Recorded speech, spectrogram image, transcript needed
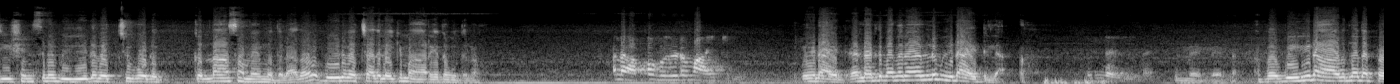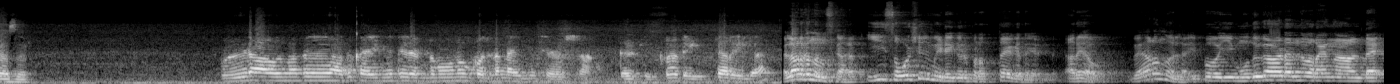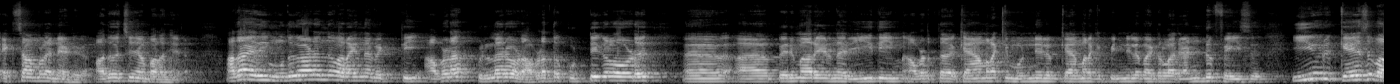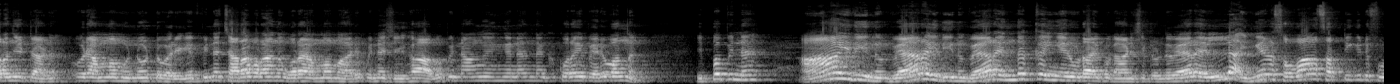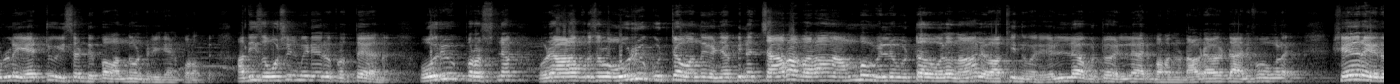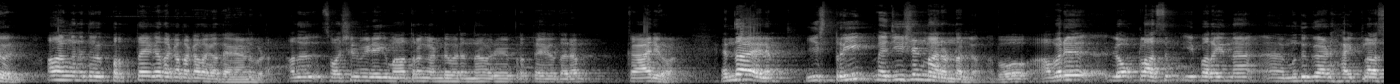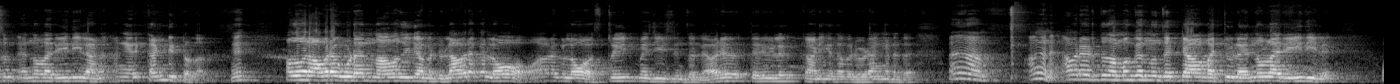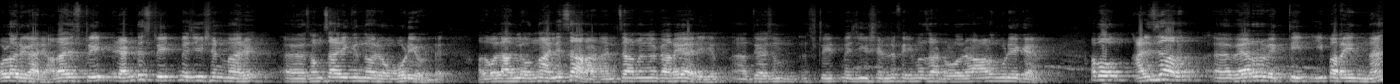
മജീഷ്യൻസിന് വീട് വെച്ചു കൊടുക്കുന്ന ആ സമയം മുതൽ അതോ വീട് വെച്ച് അതിലേക്ക് മാറിയത് മുതലോ? അല്ല അപ്പൊ വീടും ആയിട്ടില്ല. വീടായിട്ട് രണ്ടായിരത്തി പതിനാലിൽ വീടായിട്ടില്ല. ഇല്ല ഇല്ല. ഇല്ല ഇല്ല ഇല്ല. അപ്പൊ വീടാവുന്നത് എപ്പോഴാ സർ? വീടാവുന്നത് അത് കഴിഞ്ഞിട്ട് രണ്ട് മൂന്ന് കൊല്ലം കഴിഞ്ഞ ശേഷമാണ്. ഡേറ്റ് അറിയില്ല. എല്ലാവർക്കും നമസ്കാരം. ഈ സോഷ്യൽ മീഡിയയ്ക്ക് ഒരു പ്രത്യേകതയുണ്ട്. അറിയാവോ? വേറൊന്നുമല്ല. ഇപ്പോൾ ഈ മുതുകാട് എന്ന് പറയുന്ന ആളുടെ എക്സാമ്പിൾ തന്നെ എടുക്കുക അത് വെച്ച് ഞാൻ പറഞ്ഞുതരാം. അതായത് ഈ മുതുകാട് എന്ന് പറയുന്ന വ്യക്തി അവിടെ പിള്ളേരോട് അവിടുത്തെ കുട്ടികളോട് പെരുമാറിയിരുന്ന രീതിയും അവിടുത്തെ ക്യാമറയ്ക്ക് മുന്നിലും ക്യാമറയ്ക്ക് പിന്നിലുമായിട്ടുള്ള രണ്ട് ഫേസ്. ഈ ഒരു കേസ് പറഞ്ഞിട്ടാണ് ഒരു അമ്മ മുന്നോട്ട് വരികയും പിന്നെ ചറപറ എന്ന് കുറേ അമ്മമാർ പിന്നെ ഷിഹാബ് പിന്നെ അങ്ങ് ഇങ്ങനെ കുറേ പേര് വന്ന്. ഇപ്പൊ പിന്നെ ആ ഇതിൽ നിന്നും വേറെ ഇതിൽ നിന്നും വേറെ എന്തൊക്കെ ഇങ്ങനെ ഉടായ്പ കാണിച്ചിട്ടുണ്ട് വേറെ എല്ലാ ഇങ്ങനെ സ്വഭാവ certificate full A to Z ഇപ്പൊ വന്നുകൊണ്ടിരിക്കുകയാണ് പുറത്ത്. അത് ഈ സോഷ്യൽ മീഡിയ ഒരു പ്രത്യേകതയാണ്. ഒരു പ്രശ്നം ഒരാളെ കുറിച്ചുള്ള ഒരു കുറ്റം വന്നു കഴിഞ്ഞാൽ പിന്നെ ചറ പറ അമ്പും വില്ലും വിട്ടതുപോലെ നാല് വാക്കിൽ നിന്ന് വരും. എല്ലാ കുറ്റവും എല്ലാവരും പറഞ്ഞുകൊണ്ട് അവരവരുടെ അനുഭവങ്ങളെ ഷെയർ ചെയ്തു വരും. അതങ്ങനത്തെ ഒരു പ്രത്യേക തക്ക തക്ക തക്കതയാണ് ഇവിടെ. അത് സോഷ്യൽ മീഡിയയ്ക്ക് മാത്രം കണ്ടുവരുന്ന ഒരു പ്രത്യേക തരം കാര്യമാണ്. എന്തായാലും ഈ സ്ട്രീറ്റ് മജീഷ്യന്മാരുണ്ടല്ലോ അപ്പോൾ അവർ ലോ ക്ലാസ്സും ഈ പറയുന്ന മുതുകാട് ഹൈ ക്ലാസ്സും എന്നുള്ള രീതിയിലാണ് അങ്ങനെ കണ്ടിട്ടുള്ളത്. അതുപോലെ അവരെ കൂടെ ഒന്നും താമസിക്കാൻ പറ്റില്ല അവരൊക്കെ ലോ അവരൊക്കെ ലോ സ്ട്രീറ്റ് മജീഷ്യൻസ് അല്ലേ? അവർ തെരുവിൽ കാണിക്കുന്ന പരിപാടി അങ്ങനത്തെ. അങ്ങനെ. അവരുടെ അടുത്ത് നമുക്കൊന്നും സെറ്റ് പറ്റില്ല പറ്റൂല എന്നുള്ള രീതിയിൽ ഉള്ള ഒരു കാര്യം. അതായത് സ്ട്രീറ്റ് രണ്ട് സ്ട്രീറ്റ് മജീഷ്യന്മാർ സംസാരിക്കുന്ന ഒരു ഓഡിയോ ഉണ്ട്. അതുപോലെ അതിൽ ഒന്ന് അലിസാറാണ് അലിസാർ നിങ്ങൾക്ക് അറിയായിരിക്കും. അത്യാവശ്യം സ്ട്രീറ്റ് മജീഷ്യനിൽ ഫേമസ് ആയിട്ടുള്ള ഒരാളും കൂടിയൊക്കെയാണ്. അപ്പോൾ അലിസാറും സാറും വേറൊരു വ്യക്തിയും ഈ പറയുന്ന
